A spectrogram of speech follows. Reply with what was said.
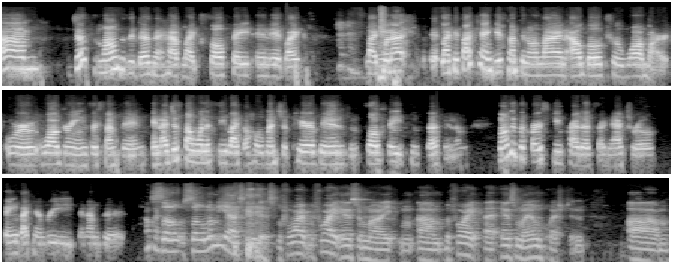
Um, just long as it doesn't have like sulfate in it, like like when I like if I can't get something online, I'll go to Walmart or Walgreens or something, and I just don't want to see like a whole bunch of parabens and sulfates and stuff in them. As long as the first few products are natural things I can read, then I'm good. Okay. So, so let me ask you this before I before I answer my um, before I uh, answer my own question. Um,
